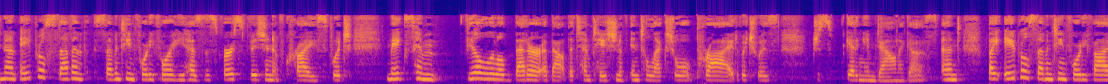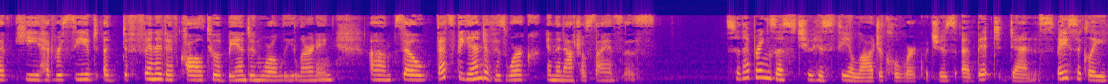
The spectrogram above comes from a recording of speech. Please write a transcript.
And on April 7th, 1744, he has this first vision of Christ, which makes him feel a little better about the temptation of intellectual pride, which was just getting him down, I guess. And by April 1745, he had received a definitive call to abandon worldly learning. Um, so that's the end of his work in the natural sciences. So that brings us to his theological work, which is a bit dense. Basically,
